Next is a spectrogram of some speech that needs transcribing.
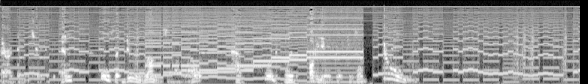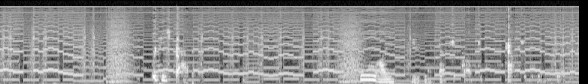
there are demonstrated at the end, those that do run semi-well have good heard audio glitches of doom. Which is bad. So I use my capture card to capture the gameplay.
